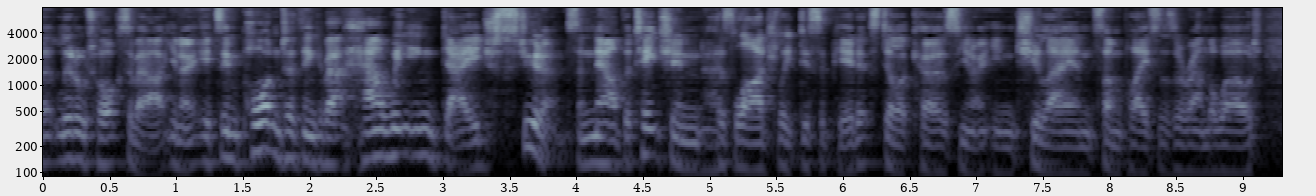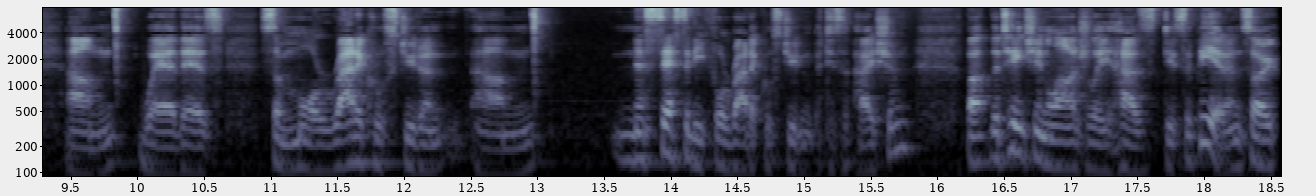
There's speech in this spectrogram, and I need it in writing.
that Little talks about, you know, it's important to think about how we engage students. And now the teach-in has largely disappeared. It still occurs, you know, in Chile and some places around the world um, where there's some more radical student um, necessity for radical student participation, but the teach-in largely has disappeared. And so,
